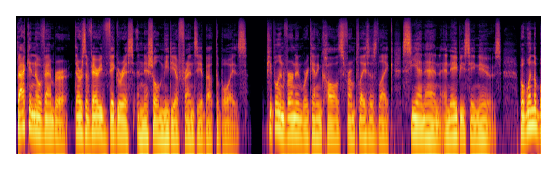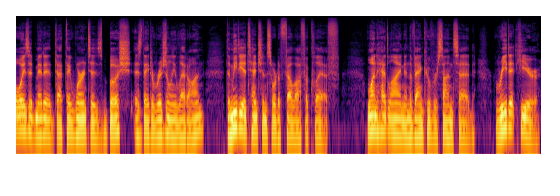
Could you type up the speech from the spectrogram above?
Back in November, there was a very vigorous initial media frenzy about the boys. People in Vernon were getting calls from places like CNN and ABC News. But when the boys admitted that they weren't as Bush as they'd originally let on, the media attention sort of fell off a cliff. One headline in the Vancouver Sun said, Read it here,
